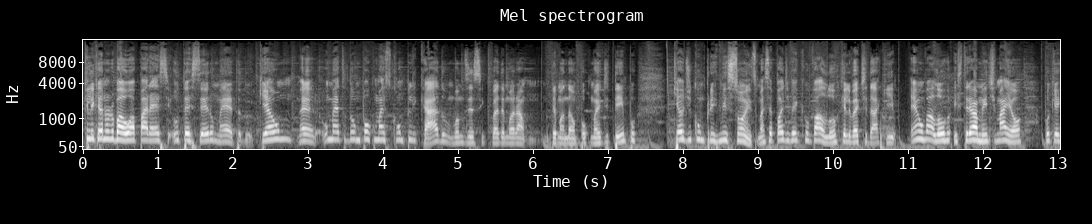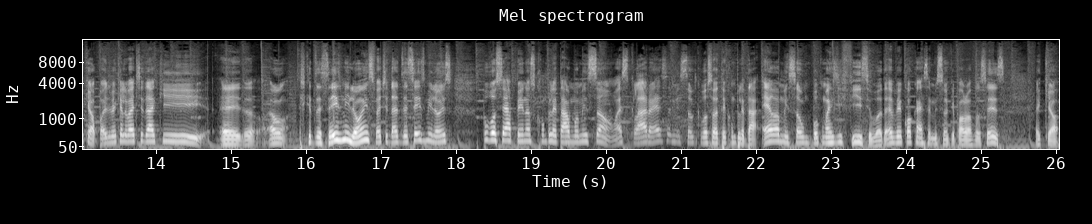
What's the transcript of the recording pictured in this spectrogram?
Clicando no baú aparece o terceiro método, que é um, é, um método um pouco mais complicado, vamos dizer assim, que vai demorar, demandar um pouco mais de tempo, que é o de cumprir missões. Mas você pode ver que o valor que ele vai te dar aqui é um valor extremamente maior. Porque aqui, ó, pode ver que ele vai te dar aqui, é, é, acho que 16 milhões, vai te dar 16 milhões por você apenas completar uma missão. Mas claro, essa missão que você vai ter que completar é uma missão um pouco mais difícil. Vou até ver qual é essa missão aqui para vocês. Aqui, ó.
